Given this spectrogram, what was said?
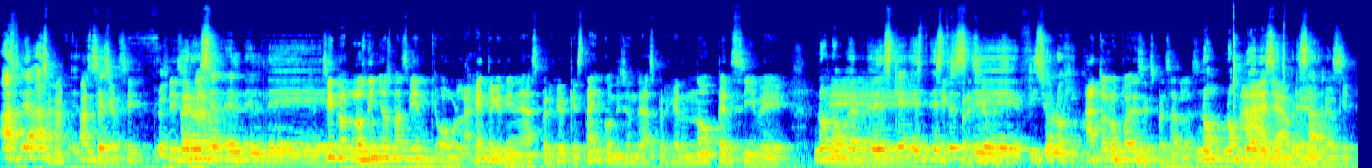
As- as- Ajá, sí, Asperger, es- sí. Sí. Pero es el, el- el de... Sí, no, los niños más bien, o la gente que tiene Asperger, que está en condición de Asperger, no percibe. No, no, eh, es que es- este es expresiones. eh, fisiológico. Ah, tú no puedes expresarlas. No, no Ah, puedes ya, expresarlas. ok, ok.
